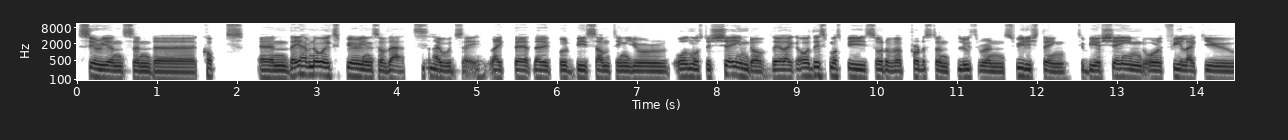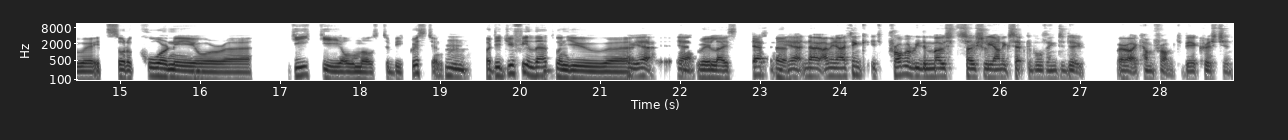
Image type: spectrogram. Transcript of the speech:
Syrians and uh, Copts, and they have no experience of that. Mm. I would say, like that, that it would be something you're almost ashamed of. They're like, oh, this must be sort of a Protestant, Lutheran, Swedish thing to be ashamed or feel like you. Uh, it's sort of corny mm. or geeky almost to be Christian. Mm. But did you feel that when you uh, oh, yeah, yeah. realized? Definitely, uh, yeah. No, I mean, I think it's probably the most socially unacceptable thing to do where I come from to be a Christian.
